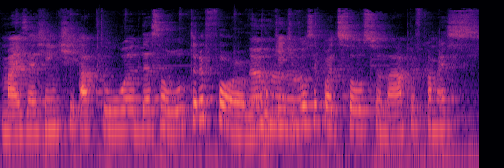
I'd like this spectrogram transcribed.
mas a gente atua dessa outra forma. Uhum. O que, que você pode solucionar para ficar mais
